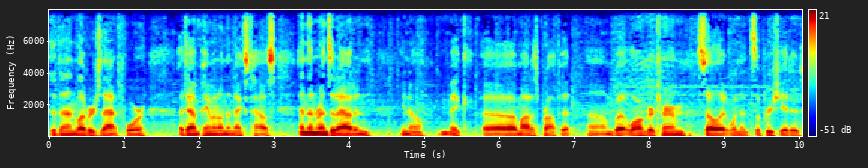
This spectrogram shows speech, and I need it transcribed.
to then leverage that for a down payment on the next house and then rent it out and you know make a modest profit. Um, but longer term sell it when it's appreciated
